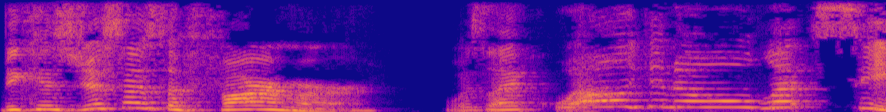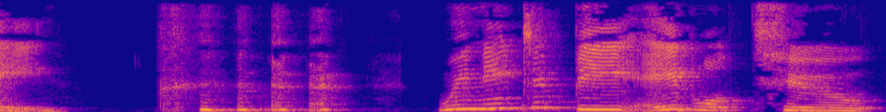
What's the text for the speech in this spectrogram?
Because just as the farmer was like, well, you know, let's see. we need to be able to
